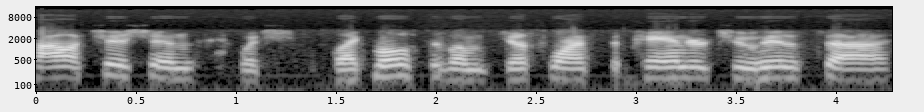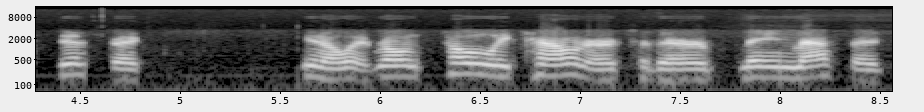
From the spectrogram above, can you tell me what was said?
politician, which, like most of them, just wants to pander to his uh, district, you know, it runs totally counter to their main message.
